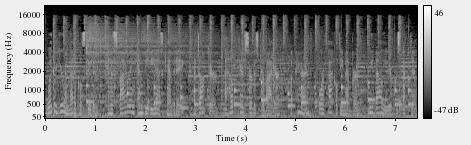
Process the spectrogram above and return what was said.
Whether you're a medical student, an aspiring MBBS candidate, a doctor, a healthcare service provider, a parent, or a faculty member, we value your perspective.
